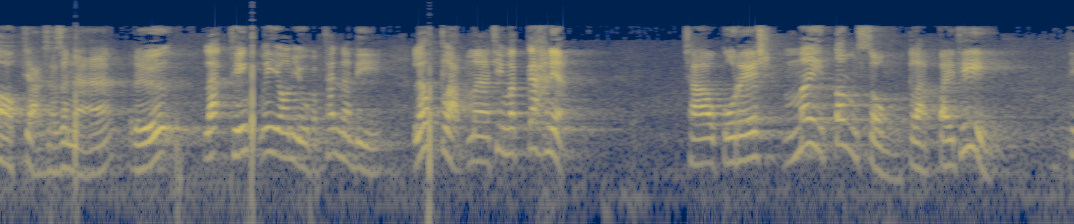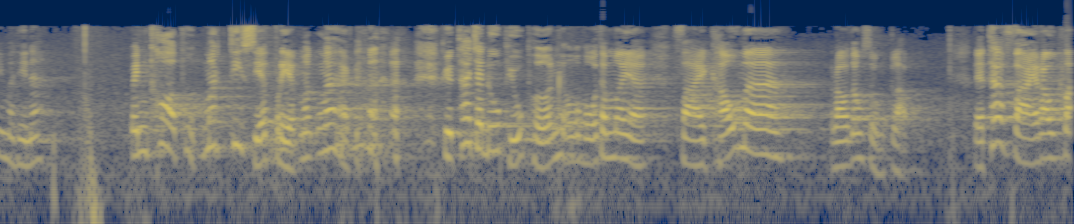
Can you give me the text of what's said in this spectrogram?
ออกจากศาสนา หรือละทิ้งไม่ยอมอยู่กับท่านนาบี แล้วกลับมาที่มักกะเนี่ยชาวกุเรชไม่ต้องส่งกลับไปที่ที่มาดีนะเป็นข้อผูกมัดที่เสียเปรียบมาก ๆ คือถ้าจะดูผิวเผินโอ้โหทำไมอะฝ่ายเขามาเราต้องส่งกลับ แต่ถ้าฝ่ายเราไป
